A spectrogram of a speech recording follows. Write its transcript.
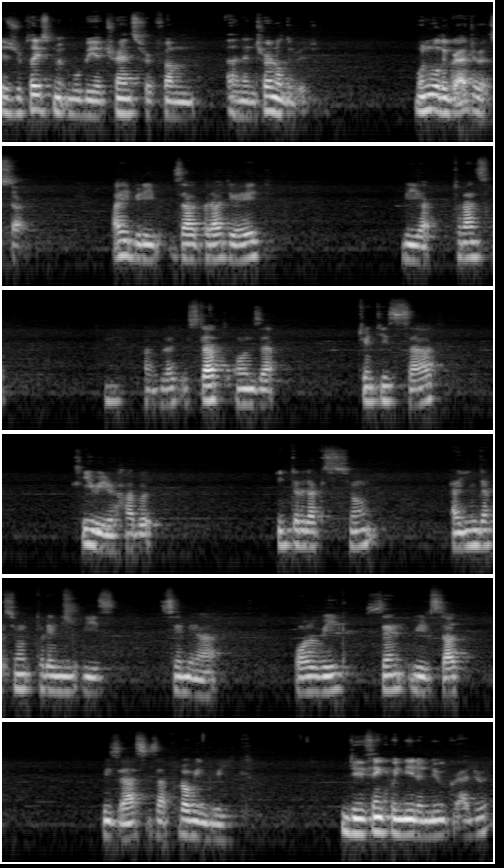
His replacement will be a transfer from an internal division. When will the graduate start? I believe the graduate be a transfer uh, grad- start on the 23rd. He will have introduction uh, induction training with seminar all week. Then we'll start with us the following week. Do you think we need a new graduate?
